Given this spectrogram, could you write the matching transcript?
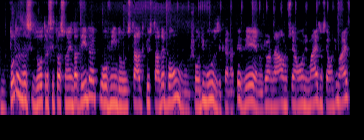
em todas as outras situações da vida, ouvindo o Estado, que o Estado é bom, no show de música, na TV, no jornal, não sei aonde mais, não sei aonde mais.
